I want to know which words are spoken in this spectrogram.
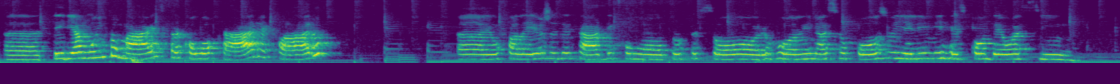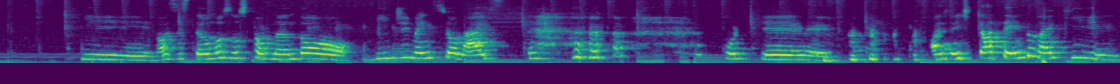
Uh, teria muito mais para colocar, é claro. Uh, eu falei hoje de tarde com o professor Juan Inácio Pozo e ele me respondeu assim que nós estamos nos tornando bidimensionais. Porque a gente está tendo né, que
